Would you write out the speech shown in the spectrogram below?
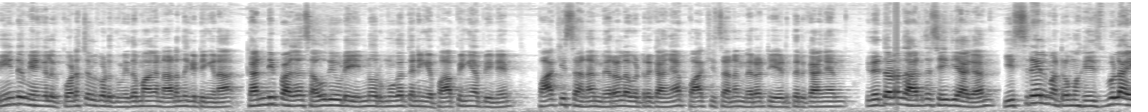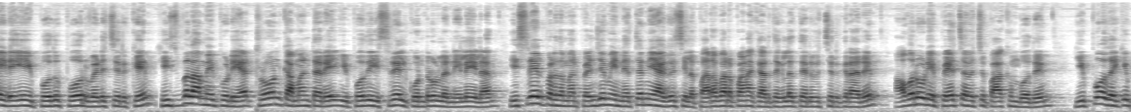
மீண்டும் எங்களுக்கு குடைச்சல் கொடுக்கும் விதமாக நடந்துக்கிட்டிங்கன்னா கண்டிப்பாக சவுதியுடைய இன்னொரு முகத்தை நீங்கள் பார்ப்பீங்க அப்படின்னு பாகிஸ்தானை மிரள விட்டுருக்காங்க. பாகிஸ்தானை மிரட்டி எடுத்திருக்காங்க. இதை தொடர்ந்து அடுத்த செய்தியாக இஸ்ரேல் மற்றும் ஹிஸ்புல்லா இடையே இப்போது போர் வெடிச்சிருக்கு. ஹிஸ்புல்லா அமைப்புடைய ட்ரோன் கமெண்டரை இப்போது இஸ்ரேல் கொண்டுள்ள நிலையில இஸ்ரேல் பிரதமர் பெஞ்சமின் நெத்தன்யாகு சில பரபரப்பான கருத்துக்களை தெரிவிச்சிருக்கிறாரு. அவருடைய பேச்சை வச்சு பார்க்கும்போது இப்போதைக்கு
